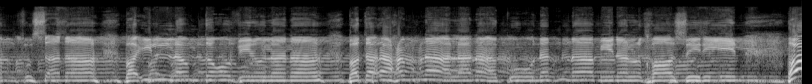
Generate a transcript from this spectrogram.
আনফুসানা, ওয়া ইল্লাম ওয়া তারহামনা মিনাল খাসিরিন। ও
